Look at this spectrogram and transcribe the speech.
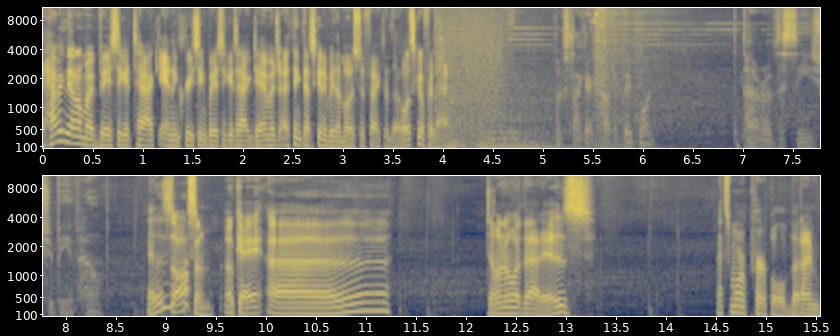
Having that on my basic attack and increasing basic attack damage, I think that's going to be the most effective, though. Let's go for that. Looks like I caught a big one. The power of the seas should be of help. Yeah, this is awesome. Okay, uh... Don't know what that is. That's more purple, but I'm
